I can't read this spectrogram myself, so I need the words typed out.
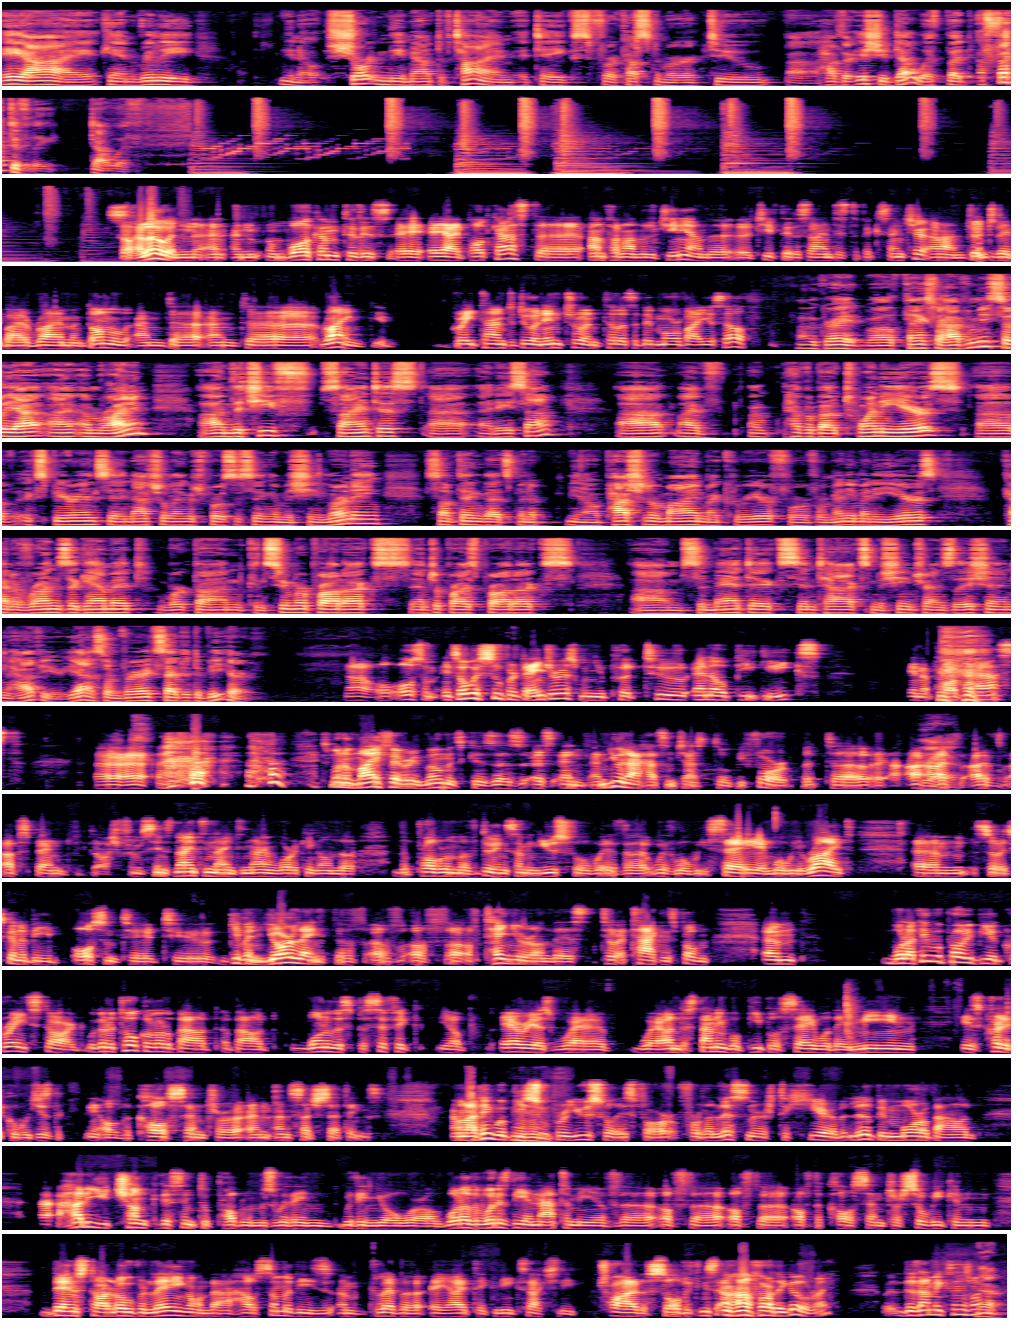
AI can really you know shorten the amount of time it takes for a customer to uh, have their issue dealt with but effectively dealt with so hello and, and, and welcome to this AI podcast. Uh, I'm Fernando Lucini. I'm the uh, Chief Data Scientist of Accenture, and I'm joined today by Ryan McDonald. And uh, and uh, Ryan, great time to do an intro and tell us a bit more about yourself. Oh, great. Well, thanks for having me. So yeah, I, am Ryan. I'm the chief scientist uh, at ASAPP. Uh, I've I have about 20 years of experience in natural language processing and machine learning, something that's been a you know passion of mine, my career for, for many, many years. Kind of runs the gamut, worked on consumer products, enterprise products, um, semantics, syntax, machine translation, have you. Yeah, so I'm very excited to be here. Now, awesome. It's always super dangerous when you put two NLP geeks in a podcast. Uh, it's one of my favorite moments because as, as and, and you and I had some chance to talk before, but uh, I, have I've I've spent gosh from since 1999 working on the the problem of doing something useful with uh, with what we say and what we write. Um, so it's going to be awesome to to given your length of of, of, of tenure on this to attack this problem. Um, what I think would probably be a great start. We're going to talk a lot about about one of the specific you know areas where where understanding what people say, what they mean is critical, which is the you know the call center and, and such settings. And what I think would be mm-hmm. super useful is for for the listeners to hear a little bit more about how do you chunk this into problems within within your world? What are the, what is the anatomy of the of the of the of the call center so we can then start overlaying on that how some of these um, clever AI techniques actually try to solve things and how far they go, right? Does that make sense? Yeah,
